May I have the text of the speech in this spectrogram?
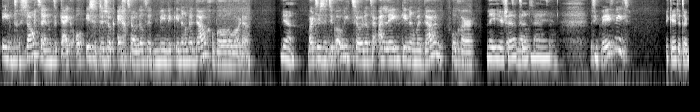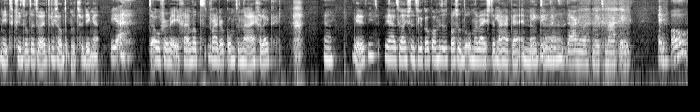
interessant zijn om te kijken, is het dus ook echt zo dat er minder kinderen met Down geboren worden? Ja, Maar het is natuurlijk ook niet zo dat er alleen kinderen met Down vroeger nee, hier ZML zaten. Nee. Dus ik weet het niet. Ik weet het ook niet. Ik vind het altijd wel interessant om dat soort dingen Ja. te overwegen. Wat, waardoor komt het nou eigenlijk? Ja, ik weet het niet. Ja, het heeft natuurlijk ook wel met het passend onderwijs te Ja. maken. En dat, ik denk eh, dat het daar heel erg mee te maken heeft. En ook,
